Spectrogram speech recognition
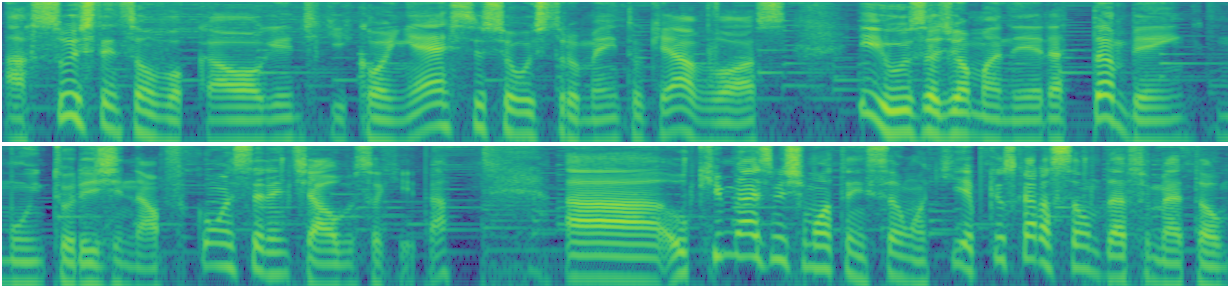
a sua extensão vocal, alguém que conhece o seu instrumento, que é a voz, e usa de uma maneira também muito original. Ficou um excelente álbum isso aqui, tá? Ah, o que mais me chamou a atenção aqui é porque os caras são death metal,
